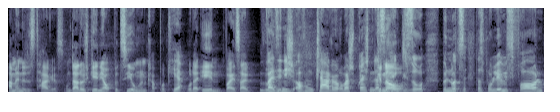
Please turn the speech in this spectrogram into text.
Am Ende des Tages. Und dadurch gehen ja auch Beziehungen kaputt. Ja. Oder Ehen, weil es halt. Weil sie nicht offen klar darüber sprechen, dass Genau. sie irgendwie so benutzt. Das Problem ist, Frauen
